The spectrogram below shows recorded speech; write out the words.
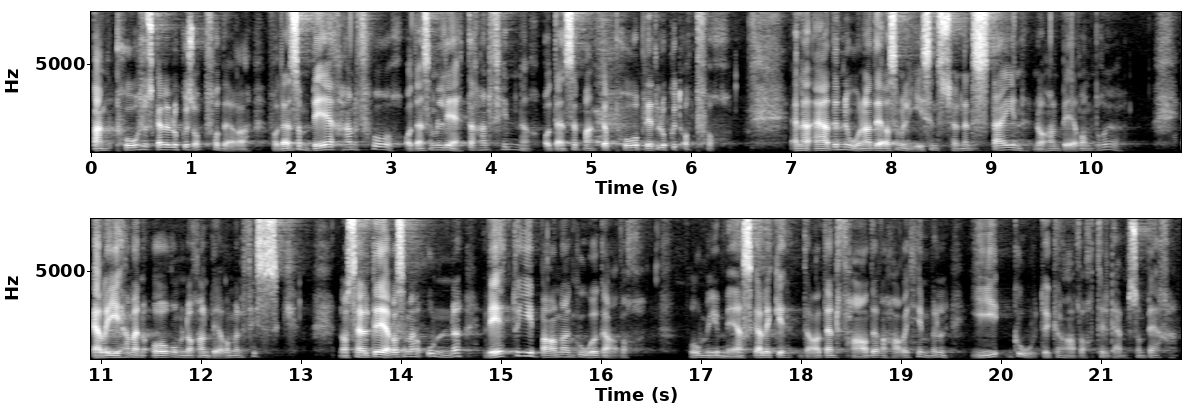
Bank på, så skal det lukkes opp for dere. For den som ber, han får. Og den som leter, han finner. Og den som banker på, blir det lukket opp for. Eller er det noen av dere som vil gi sin sønn en stein når han ber om brød? Eller gi ham en orm når han ber om en fisk? Når selv dere som er onde, vet å gi barna gode gaver, hvor mye mer skal ikke da den far dere har i himmelen, gi gode gaver til dem som ber ham?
